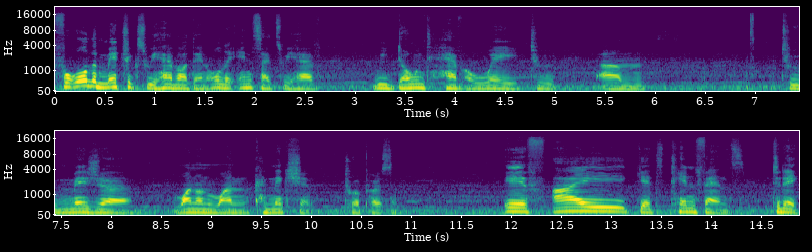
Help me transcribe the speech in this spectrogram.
for all the metrics we have out there and all the insights we have, we don't have a way to um, to measure one-on-one connection to a person. If I get 10 fans today,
